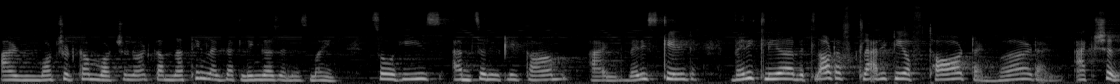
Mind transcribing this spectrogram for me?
and what should come what should not come nothing like that lingers in his mind. So he is absolutely calm and very skilled very clear with lot of clarity of thought and word and action.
